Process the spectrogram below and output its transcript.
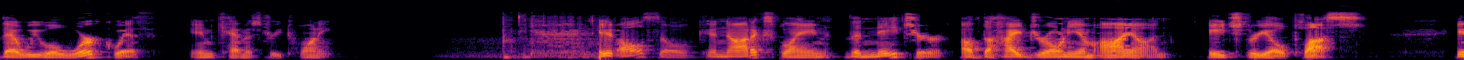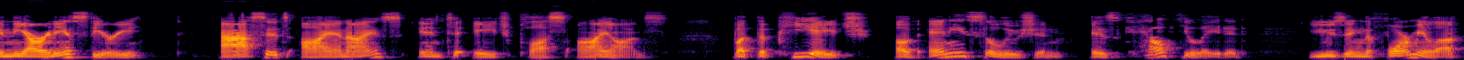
that we will work with in Chemistry 20. It also cannot explain the nature of the hydronium ion, H3O+. In the Arrhenius theory, acids ionize into H ions, but the pH of any solution is calculated using the formula,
